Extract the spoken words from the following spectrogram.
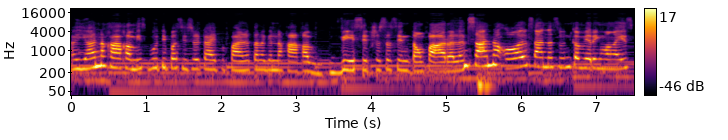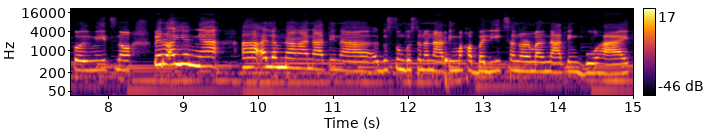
Ayan, nakakamiss. Buti pa si Sir kahit paano talagang nakaka-visit siya sa Sintang Paaralan. Sana all, sana soon kami ring mga schoolmates, no? Pero ayun nga, uh, alam na nga natin na gustong-gusto na nating makabalik sa normal nating buhay.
